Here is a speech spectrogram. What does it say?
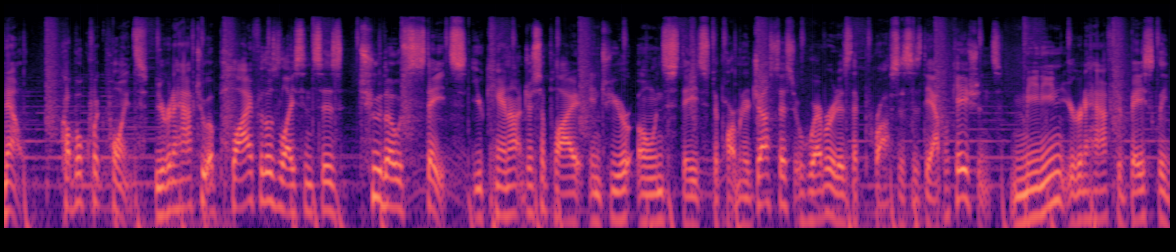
Now, couple quick points. You're gonna have to apply for those licenses to those states. You cannot just apply into your own state's Department of Justice or whoever it is that processes the applications. Meaning you're gonna have to basically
